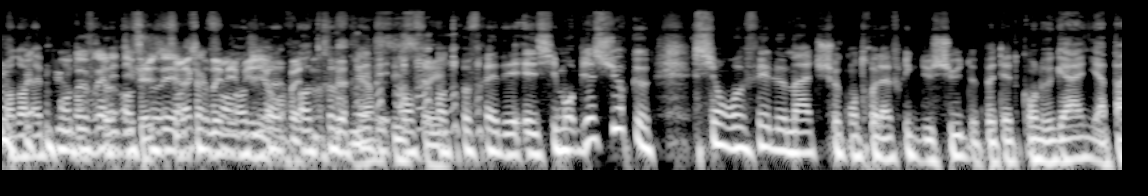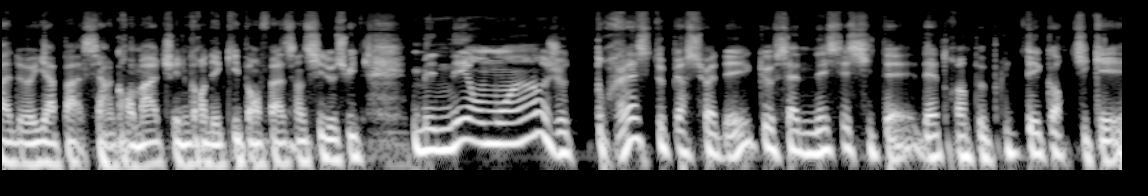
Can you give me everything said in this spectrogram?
pendant la pub. On devrait les diffuser. Entre, entre Fred, et, entre, entre Fred et, et Simon. Bien sûr que si on refait le match contre l'Afrique du Sud, peut-être qu'on le gagne. Il y a pas de, il y a pas, c'est un grand match, c'est une grande équipe en face, ainsi de suite. Mais néanmoins, je reste persuadé que ça nécessitait d'être un peu plus décortiqué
